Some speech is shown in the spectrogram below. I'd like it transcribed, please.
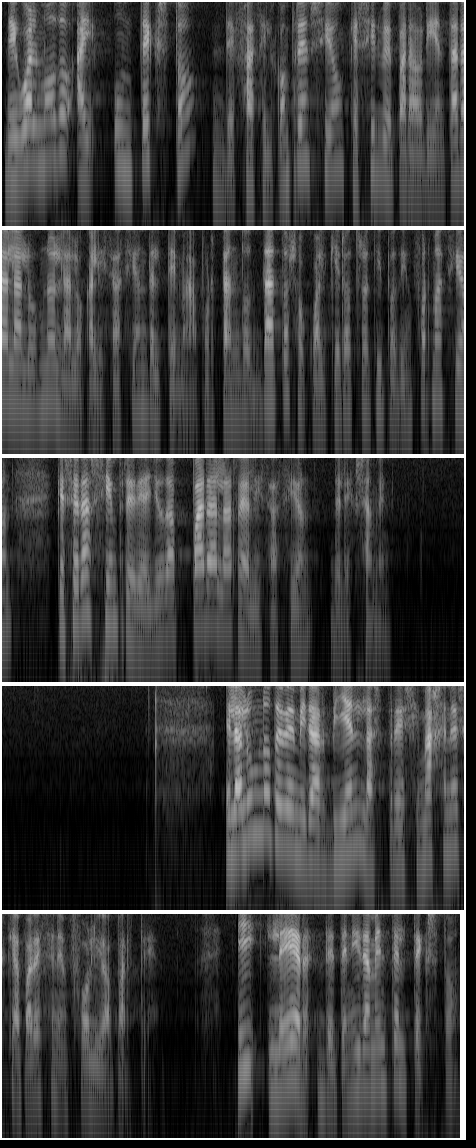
De igual modo, hay un texto de fácil comprensión que sirve para orientar al alumno en la localización del tema, aportando datos o cualquier otro tipo de información que será siempre de ayuda para la realización del examen. El alumno debe mirar bien las tres imágenes que aparecen en folio aparte y leer detenidamente el texto,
